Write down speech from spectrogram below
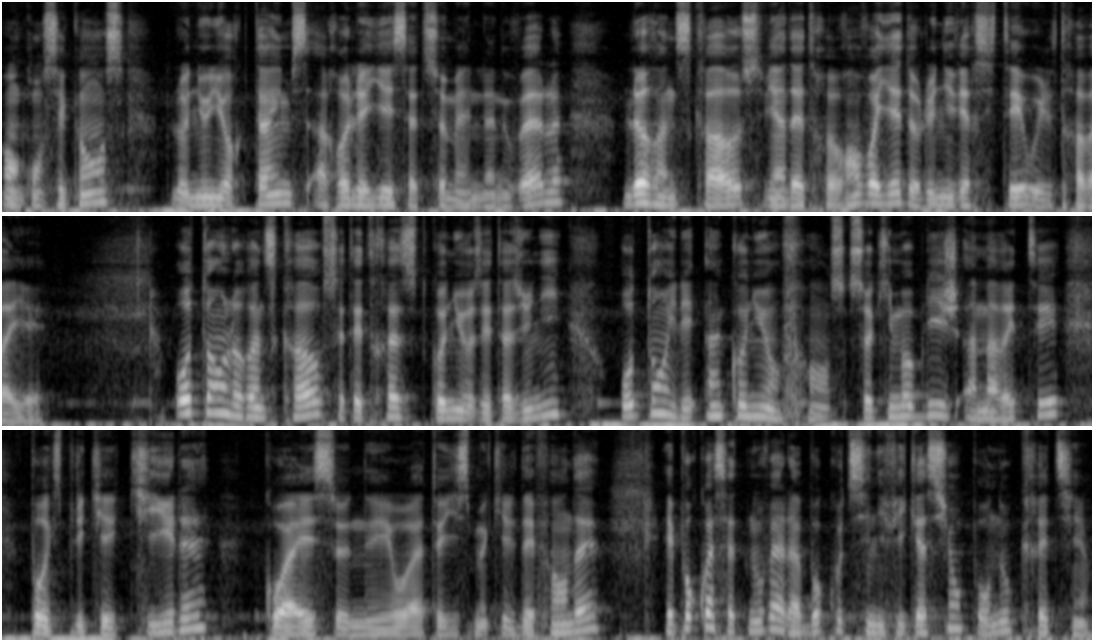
En conséquence, le New York Times a relayé cette semaine la nouvelle. Lawrence Krauss vient d'être renvoyé de l'université où il travaillait. Autant Lawrence Krauss était très connu aux États-Unis, autant il est inconnu en France, ce qui m'oblige à m'arrêter pour expliquer qui il est, quoi est ce néo-athéisme qu'il défendait, et pourquoi cette nouvelle a beaucoup de signification pour nous chrétiens.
